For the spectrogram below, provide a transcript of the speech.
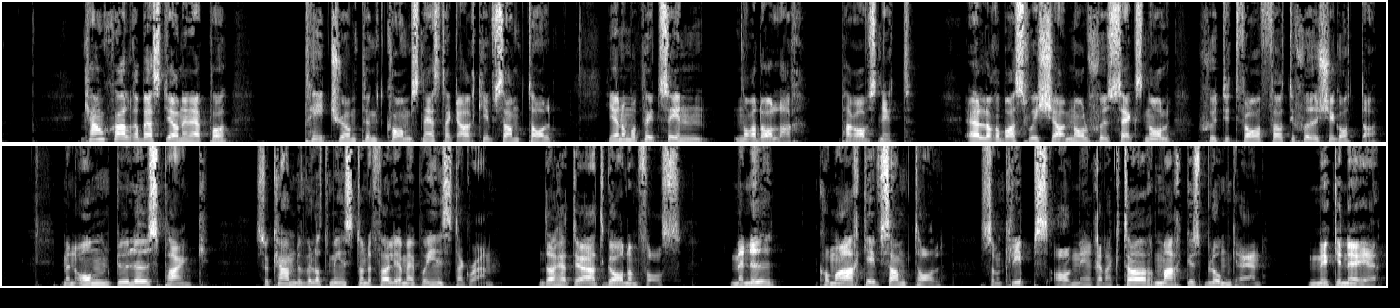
Kanske allra bäst gör ni det på patreon.com arkivsamtal genom att pytsa in några dollar per avsnitt. Eller att bara swisha 0760 72 47 28. Men om du är luspank så kan du väl åtminstone följa mig på Instagram. Där heter jag Gardenfors. Men nu kommer Arkivsamtal som klipps av min redaktör Marcus Blomgren. Mycket nöje!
